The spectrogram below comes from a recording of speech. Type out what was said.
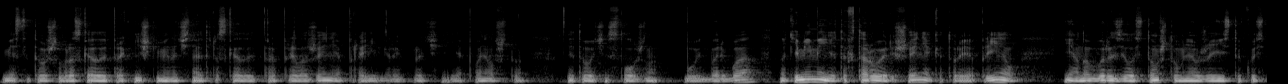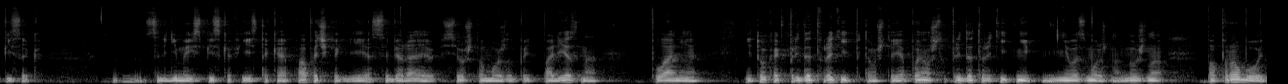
вместо того, чтобы рассказывать про книжки, мне начинают рассказывать про приложения, про игры и прочее. Я понял, что это очень сложно, будет борьба. Но тем не менее, это второе решение, которое я принял. И оно выразилось в том, что у меня уже есть такой список среди моих списков есть такая папочка, где я собираю все, что может быть полезно в плане не то, как предотвратить, потому что я понял, что предотвратить не, невозможно. Нужно попробовать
